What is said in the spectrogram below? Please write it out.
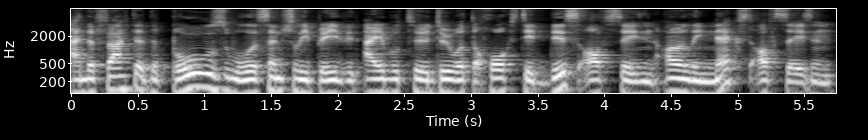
and the fact that the Bulls will essentially be able to do what the Hawks did this offseason only next offseason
